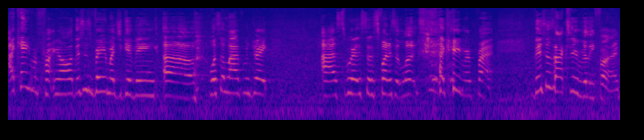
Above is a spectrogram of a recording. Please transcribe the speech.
I can't even front y'all. This is very much giving, uh, what's a line from Drake? I swear this is as fun as it looks. I can't even front. This is actually really fun.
